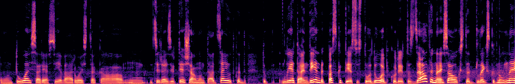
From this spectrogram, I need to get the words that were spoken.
Un to es arī esmu ievērojis. Mm, Citreiz ir tiešām tāda sajūta, ka tu lietaini dienu, bet paskaties uz to dobu, kur ir tas dzeltenais augsts, tad liekas, ka nu, nē,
